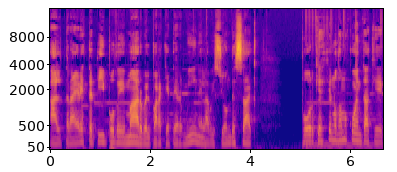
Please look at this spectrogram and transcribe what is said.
al traer este tipo de Marvel para que termine la visión de Zack. Porque es que nos damos cuenta que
